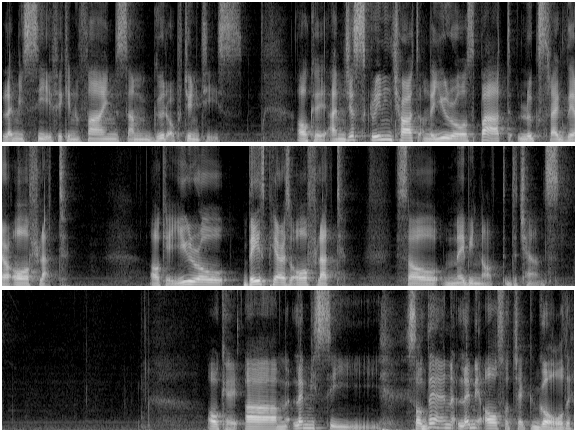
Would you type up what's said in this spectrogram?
let me see if we can find some good opportunities. Okay, I'm just screening chart on the Euros, but looks like they are all flat. Okay, Euro base pairs are all flat, so maybe not the chance. Okay, um, let me see. So then let me also check gold,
